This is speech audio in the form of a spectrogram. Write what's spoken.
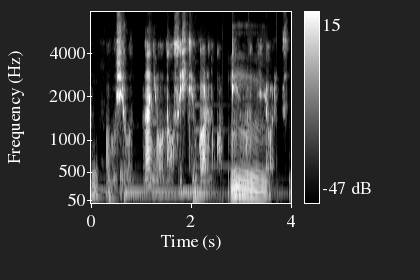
うそうむしろ何を直す必要があるのかっていう感じではあります。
